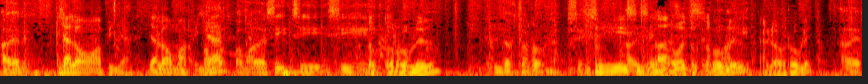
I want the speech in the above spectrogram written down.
A ver, Ya lo vamos a pillar, ya lo vamos a pillar. vamos, vamos a ver si, si, si Doctor Robledo. el doctor Robledo. Sí, Sí, A sí, sí. Aló, el doctor Robledo. Aló, Roble. A ver,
